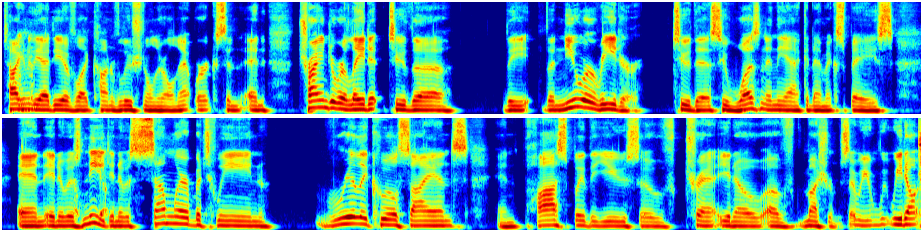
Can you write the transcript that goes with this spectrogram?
talking mm-hmm. to the idea of like convolutional neural networks and and trying to relate it to the the the newer reader to this who wasn't in the academic space. And, and it was neat. And it was somewhere between really cool science and possibly the use of tra- you know of mushrooms so we we don't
